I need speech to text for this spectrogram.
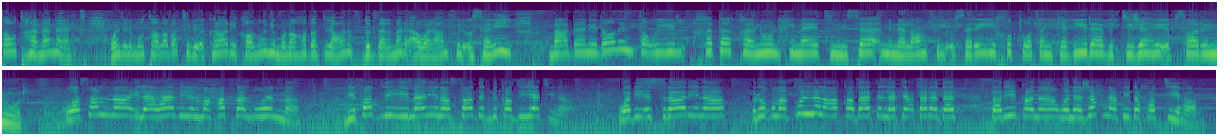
صوتها ما مات. وللمطالبة بإقرار قانون مناهضة العنف ضد المرأة والعنف الأسري بعد نضال طويل خطى قانون حماية النساء من العنف الأسري خطوة كبيرة باتجاه إبصار النور. وصلنا إلى هذه المحطة المهمة. بفضل إيماننا الصادق بقضيتنا وبإصرارنا رغم كل العقبات التي اعترضت طريقنا ونجحنا في تخطيها.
